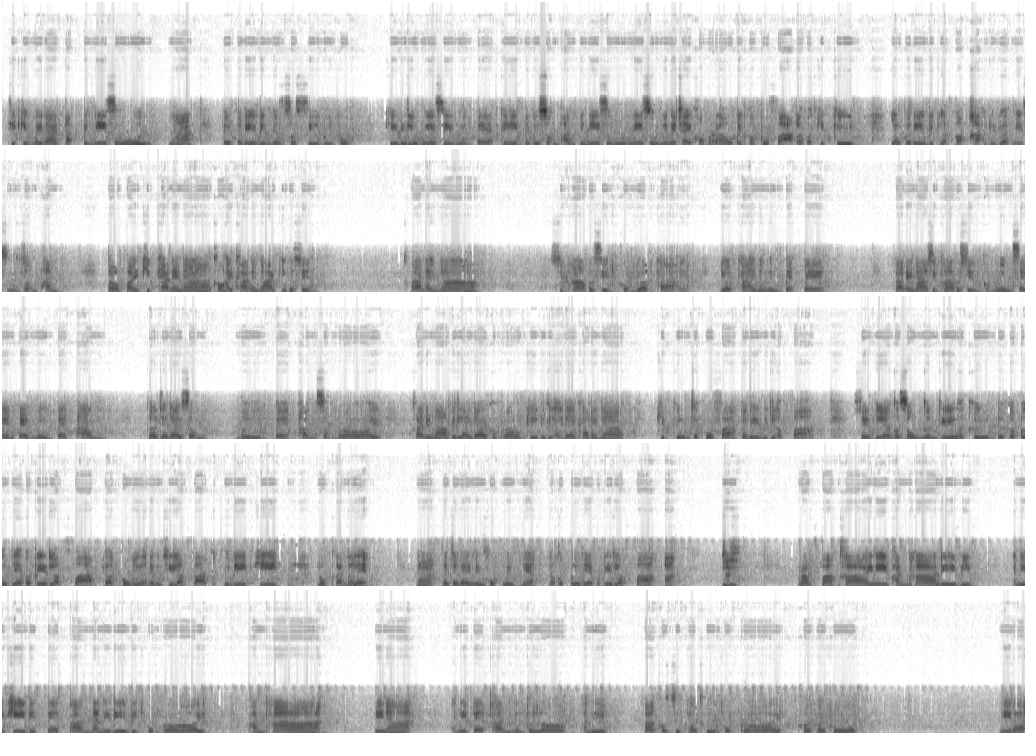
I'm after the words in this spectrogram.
ที่เก็บไม่ได้ตัดเป็นหนี้ศูนย์นะเธอก็เดบิตเงินสดสี่หมื่นหกเครดิตลูกหนี้สี่หมื่นแปดเขยงกันอยู่สองพันเป็นหนี้ศูนย์หนี้ศูนย์นี่ไม่ใช่ของเราเป็นของผู้ฝากเราก็คิดคืนเราก็เดบิตรับฝากขายด้วยยอดหนี้ศูนย์สองพันต่อไปคิดค่าในหน้าเขาให้ค่าในหน้ากี่เปอร์เซ็นต์ค่าในหน้า15เปอร์เซ็นต์ของยอดขาย ยอดขายมัน 188 ค่าในหน้า 15เปอร์เซ็นของ 188,000 ก็จะได้ 28,200 ค่าในหน้าเป็นรายได้ของเราเครดิตรายได้ค่าในหน้า คิดคืนจากผู้ฝากก็เดบิตรับฝาก เสร็จแล้วก็ส่งเงินที่เหลือคืนเธอก็เปิดแยกประเภทรับฝาก ยอดคงเหลือในบัญชีรับฝากก็คือเดเคลบกันนั่นแหละ นะ ก็จะได้หนึ่งหกหนึ่งเนี้ย เราก็เปิดแยกประเภทรับฝากอะรับฝากขายนี่พันห้าเดบิต อันนี้เครดิตแปดพันอันนี้เดบิตหกร้อยพันห้านี่นะ อันนี้แปดพันเงินทดลองอันนี้ค่าขนสินค้าคืนหกร้อยค่อยๆโพสนี่ละ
